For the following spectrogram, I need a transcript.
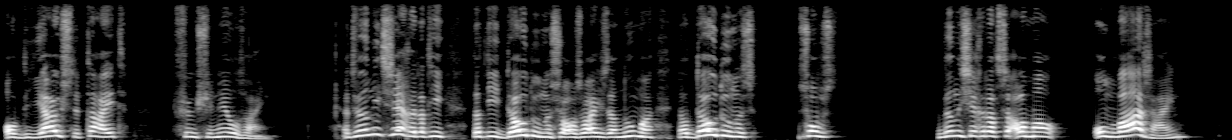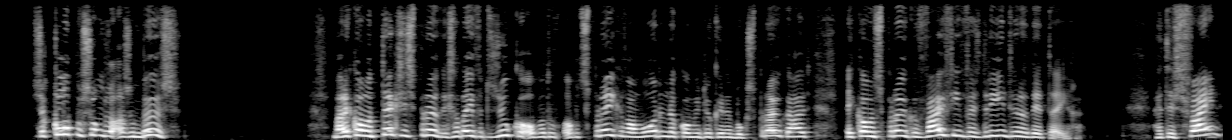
op de juiste tijd functioneel zijn. Het wil niet zeggen dat die, dat die dooddoeners, zoals wij ze dan noemen, dat dooddoeners soms. wil niet zeggen dat ze allemaal onwaar zijn. Ze kloppen soms als een bus. Maar ik kwam een tekst in Spreuken. Ik zat even te zoeken op het, op het spreken van woorden. Dan kom je natuurlijk in het boek Spreuken uit. Ik kwam Spreuken 15, vers 23 dit tegen. Het is fijn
